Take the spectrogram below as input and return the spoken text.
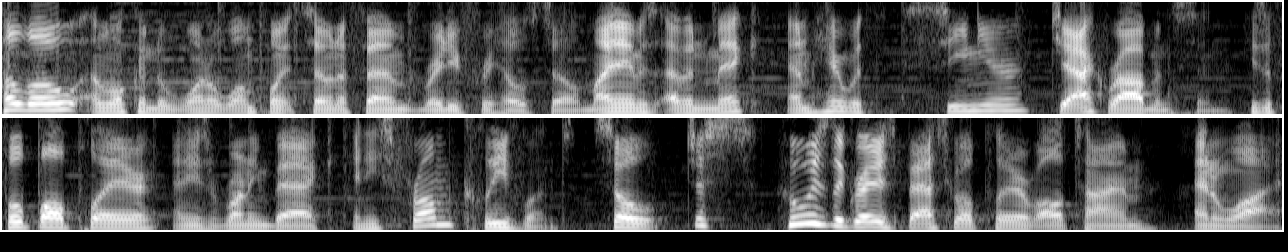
Hello and welcome to 101.7 FM Radio Free Hillsdale. My name is Evan Mick and I'm here with senior Jack Robinson. He's a football player and he's a running back and he's from Cleveland. So, just who is the greatest basketball player of all time and why?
